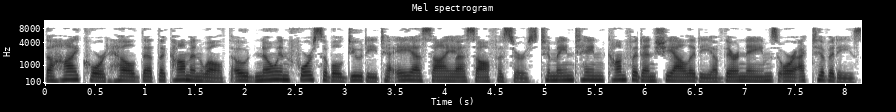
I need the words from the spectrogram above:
the High Court held that the Commonwealth owed no enforceable duty to ASIS officers to maintain confidentiality of their names or activities.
